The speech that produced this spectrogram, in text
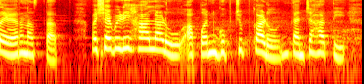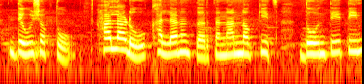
तयार नसतात. अशावेळी हा लाडू आपण गुपचूप काढून त्यांच्या हाती देऊ शकतो. हा लाडू खाल्ल्यानंतर त्यांना नक्कीच दोन ते तीन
